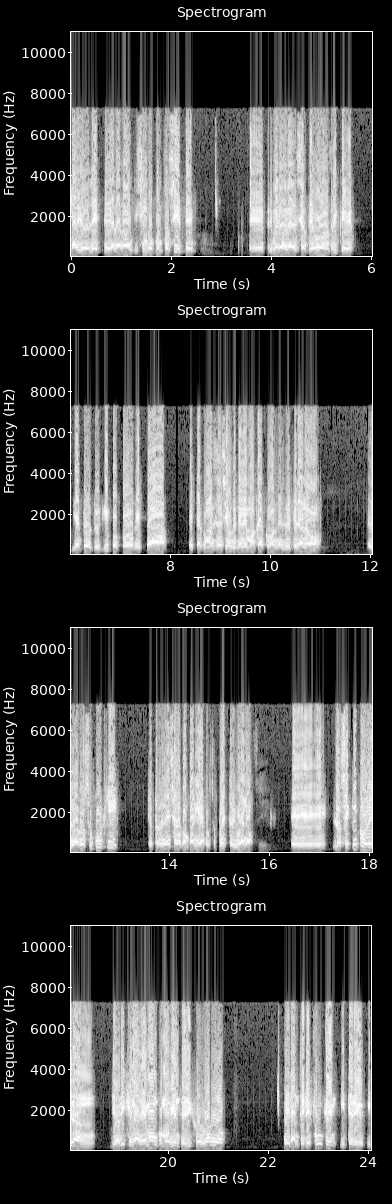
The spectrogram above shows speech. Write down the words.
Radio del Este, a la 95.7. Eh, primero agradecerte a vos, Enrique, y a todo tu equipo por esta, esta conversación que tenemos acá con el veterano Eduardo Zukulki, que pertenece a la compañía, por supuesto, y bueno, eh, los equipos eran de origen alemán, como bien te dijo Eduardo, eran Telefunken y, Tele, y.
